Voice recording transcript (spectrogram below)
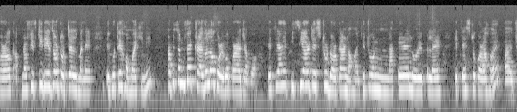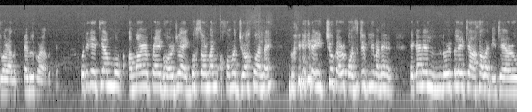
ধৰক আপোনাৰ ফিফটি ডেইজৰ টোটেল মানে এই গোটেই সময়খিনি তাৰপিছত ইনফেক্ট ট্ৰেভেলো কৰিব পৰা যাব। তেতিয়া সেই পি চি আৰ টেষ্টটোৰ দৰকাৰ নহয় যিটো নাকেৰে লৈ পেলাই এই টেষ্টটো কৰা হয় যোৱাৰ আগতে ট্ৰেভেল কৰাৰ আগতে। গতিকে এতিয়া আমাৰ প্ৰায় ঘৰ যোৱা এক বছৰমান অসমত যোৱা হোৱা নাই। গতিকে এতিয়া ইচ্ছুক আৰু পজিটিভলি মানে সেইকাৰণে লৈ পেলাই এতিয়া আশাবাদী যে আৰু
